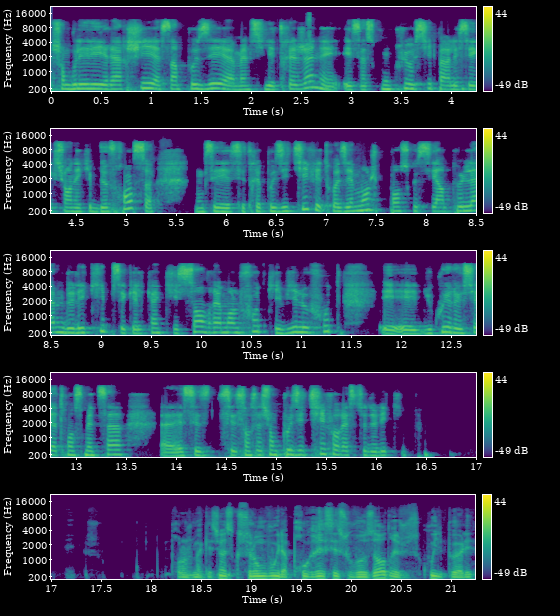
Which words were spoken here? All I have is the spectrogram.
chambouler les hiérarchies, à s'imposer, euh, même s'il est très jeune, et, ça se conclut aussi par les sélections en équipe de France. Donc c'est très positif. Et troisièmement, je pense que c'est un peu l'âme de l'équipe. C'est quelqu'un qui sent vraiment le foot, qui vit le foot, et, du coup, il réussit à transmettre ça, ces, sensations positives au reste de l'équipe. Prolonge ma question. Est-ce que selon vous, il a progressé sous vos ordres et jusqu'où il peut aller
